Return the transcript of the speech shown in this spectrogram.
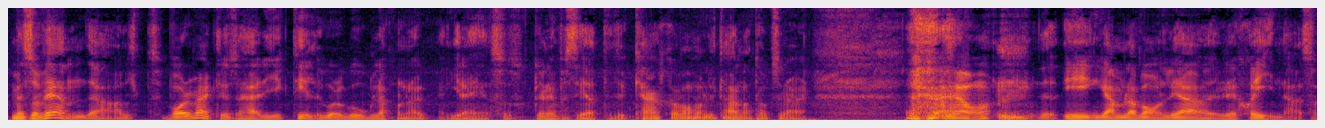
Men så vände allt. Var det verkligen så här det gick till? Det går att googla på den här grejen så ska ni få se att det kanske var lite annat också där. ja, i gamla vanliga regin alltså.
